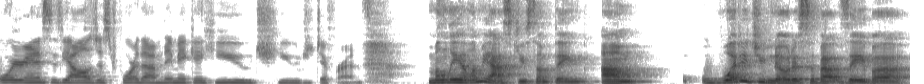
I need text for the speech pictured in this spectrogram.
or your anesthesiologist for them. They make a huge, huge difference. Maleeha, let me ask you something. Um, what did you notice about Zaiba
